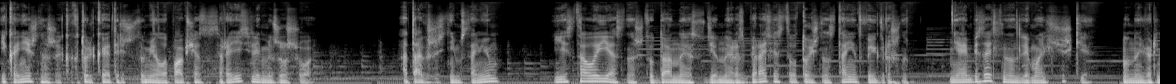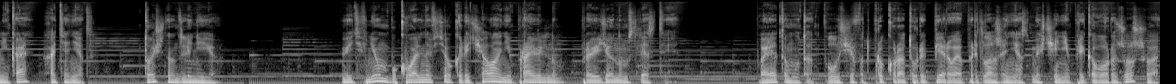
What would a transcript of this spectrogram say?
И, конечно же, как только Этридж сумела пообщаться с родителями Джошуа, а также с ним самим, ей стало ясно, что данное судебное разбирательство точно станет выигрышным. Не обязательно для мальчишки, но наверняка, хотя нет, точно для нее. Ведь в нем буквально все кричало о неправильном проведенном следствии – Поэтому-то, получив от прокуратуры первое предложение о смягчении приговора Джошуа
